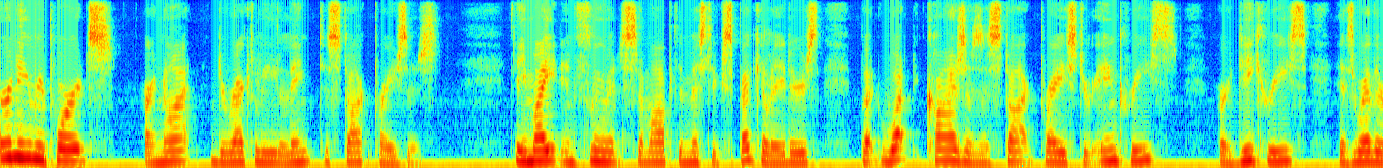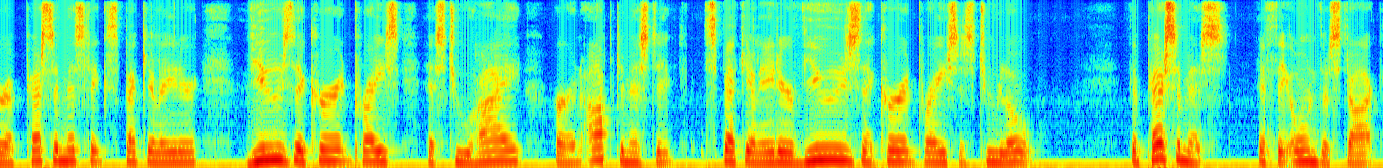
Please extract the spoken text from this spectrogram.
Earning reports are not directly linked to stock prices. They might influence some optimistic speculators, but what causes a stock price to increase or decrease is whether a pessimistic speculator views the current price as too high or an optimistic speculator views the current price as too low. The pessimists, if they own the stock,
